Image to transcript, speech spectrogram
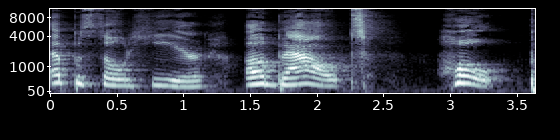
episode here about hope.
